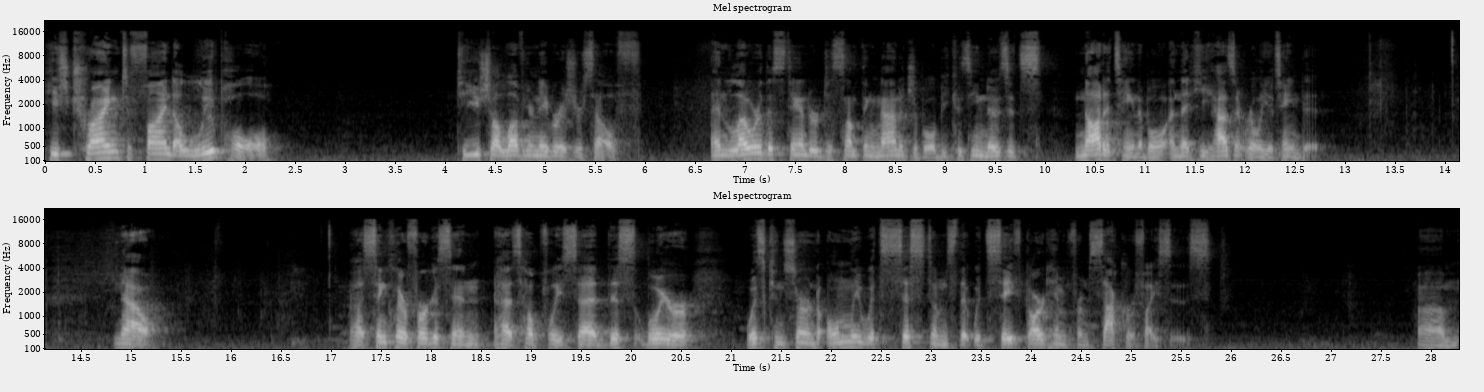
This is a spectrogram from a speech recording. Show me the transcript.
he's trying to find a loophole to you shall love your neighbor as yourself and lower the standard to something manageable because he knows it's not attainable and that he hasn't really attained it. Now, uh, Sinclair Ferguson has helpfully said this lawyer was concerned only with systems that would safeguard him from sacrifices. Um,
